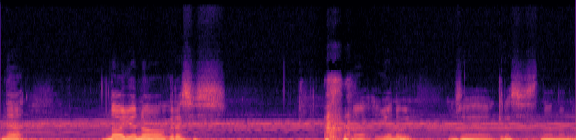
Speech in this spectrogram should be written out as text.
No, no, yo no, gracias. No, yo no veo. O sea, gracias. No, no, no.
